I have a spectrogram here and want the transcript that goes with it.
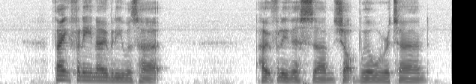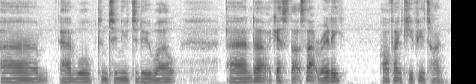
thankfully nobody was hurt. Hopefully this um, shop will return um, and will continue to do well. And uh, I guess that's that really. I'll thank you for your time.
